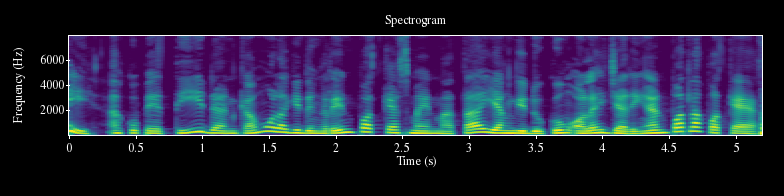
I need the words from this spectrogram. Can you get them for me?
Hai, aku Peti dan kamu lagi dengerin podcast Main Mata yang didukung oleh jaringan Potluck Podcast.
